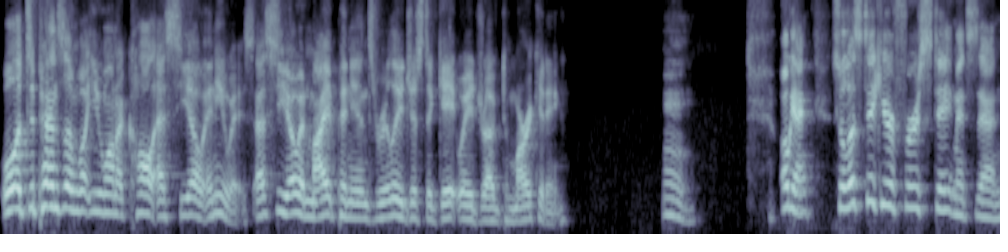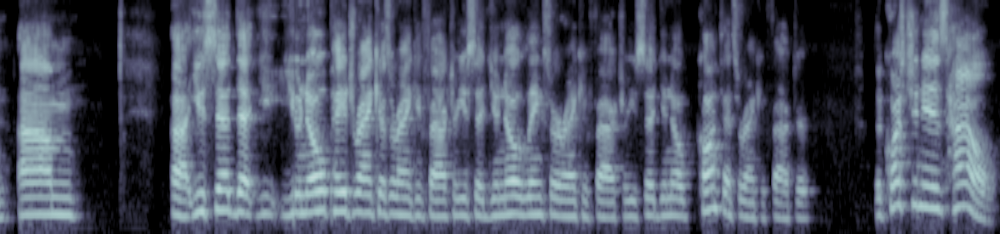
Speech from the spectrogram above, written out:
Well, it depends on what you want to call SEO, anyways. SEO, in my opinion, is really just a gateway drug to marketing. Hmm. Okay, so let's take your first statements then. Um, uh, you said that you, you know PageRank is a ranking factor. You said you know links are a ranking factor. You said you know content's a ranking factor. The question is how?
